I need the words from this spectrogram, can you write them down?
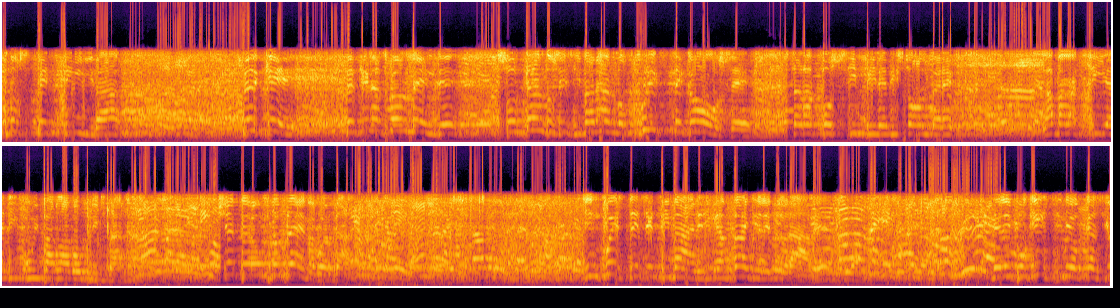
prospettiva, perché? Perché naturalmente soltanto se si faranno queste cose sarà possibile risolvere la malattia di cui parlavo prima. C'è però un problema, guardate. In queste settimane di campagna elettorale, nelle pochissime occasioni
